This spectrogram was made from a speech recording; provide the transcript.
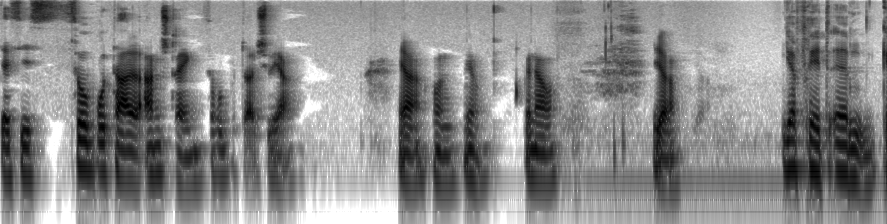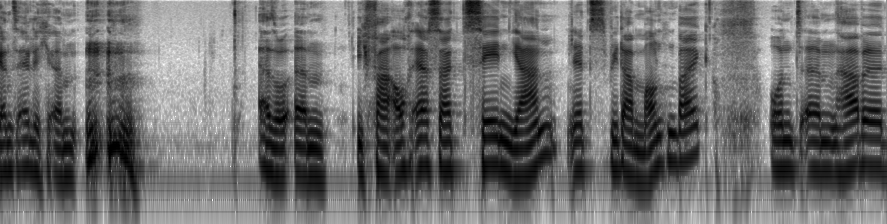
das ist so brutal anstrengend, so brutal schwer. Ja, und ja, genau. Ja, ja, Fred, ähm, ganz ehrlich, ähm, also ähm, ich fahre auch erst seit zehn Jahren jetzt wieder Mountainbike und ähm, habe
